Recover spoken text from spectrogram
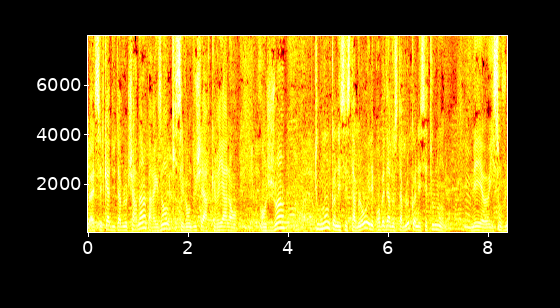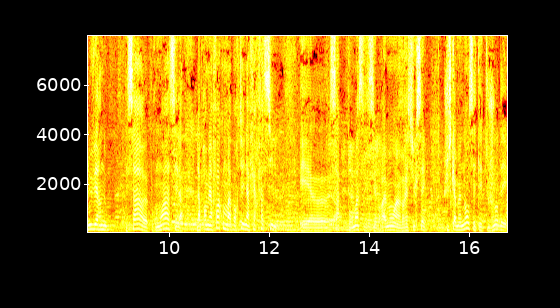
bah, c'est le cas du tableau de Chardin par exemple qui s'est vendu chez Arcurial en, en, juin. Tout le monde connaissait ce tableau et les propriétaires de ce tableau connaissaient tout le monde. Mais euh, ils sont venus vers nous. Et ça euh, pour moi c'est la, la première fois qu'on m'a apporté une affaire facile. Et euh, ça pour moi c'est vraiment un vrai succès. Jusqu'à maintenant c'était toujours des,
